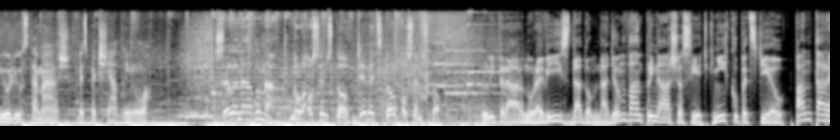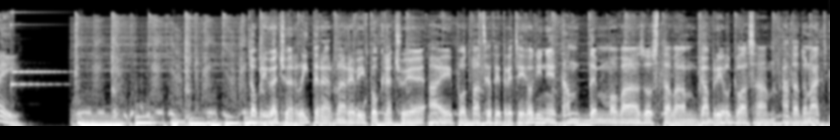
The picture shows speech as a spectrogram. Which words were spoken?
Julius Tamáš, bezpečne a plynulo. Zelená vlna 0800 900 800 Literárnu reví s Dadom Naďom vám prináša sieť kníh kupectiev Pantarej. Dobrý večer, literárna reví pokračuje aj po 23. hodine. Tandemová zostava Gabriel Glasa a Dadonať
